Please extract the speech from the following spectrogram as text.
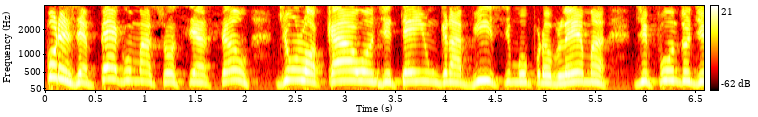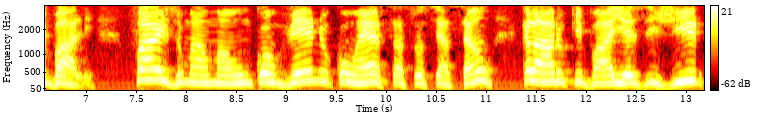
Por exemplo, pega uma associação de um local onde tem um gravíssimo problema de fundo de vale faz uma, uma- um convênio com essa associação, claro que vai exigir,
